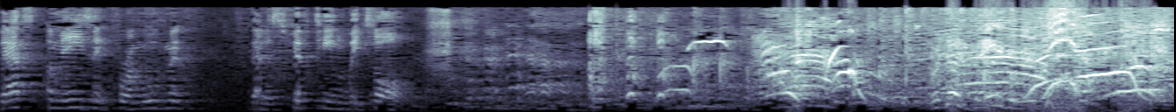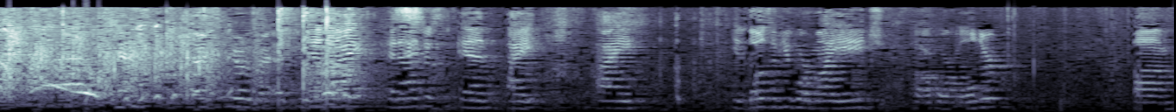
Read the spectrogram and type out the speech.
That's amazing for a movement that is 15 weeks old. We're just babies. And I, and I just, and I, I, you know, those of you who are my age or, or older, um,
